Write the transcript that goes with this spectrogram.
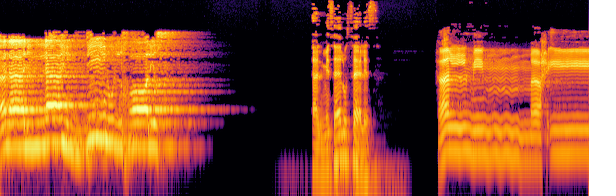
ألا لله الدين الخالص. المثال الثالث. هل من محيص؟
